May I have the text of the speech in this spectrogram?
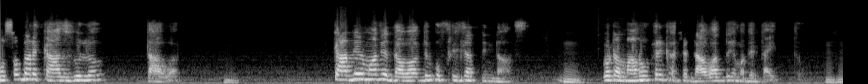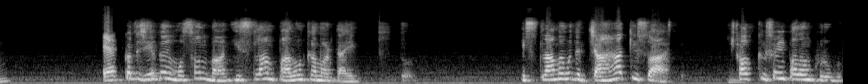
মুসলমানের কাজ হলো দাওয়াত। কাদের মাঝে দাওয়াত দেবো ফ্রিজাত নাস। গোটা মানবের কাছে দাওয়াত দেয় আমাদের দায়িত্ব। এক কথা যেহেতু আমি মুসলমান ইসলাম পালন আমার দায়িত্ব। ইসলামের মধ্যে যাহা কিছু আছে সবকিছু আমি পালন করব।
